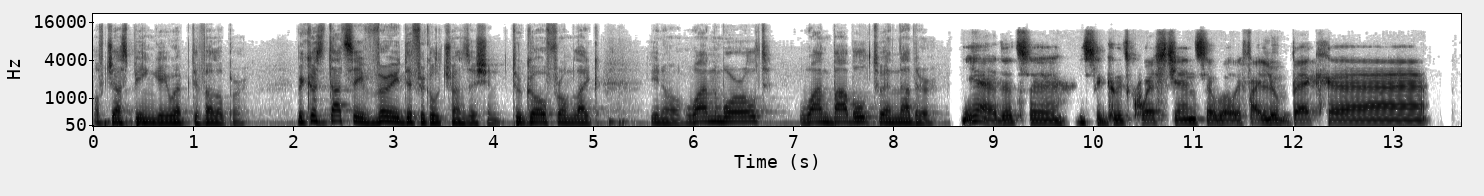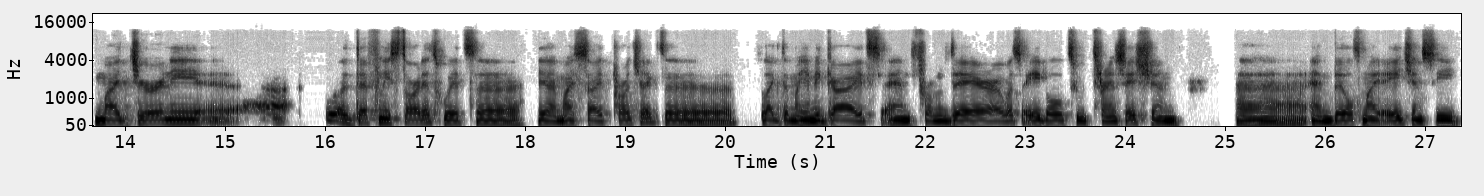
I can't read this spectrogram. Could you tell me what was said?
of just being a web developer? Because that's a very difficult transition to go from like you know one world one bubble to another? Yeah that's a that's a good question. So well if i look back uh, my journey uh, well, it definitely started with uh, yeah my side project uh, like the miami guides. And from there i was able to transition uh, and build my agency.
